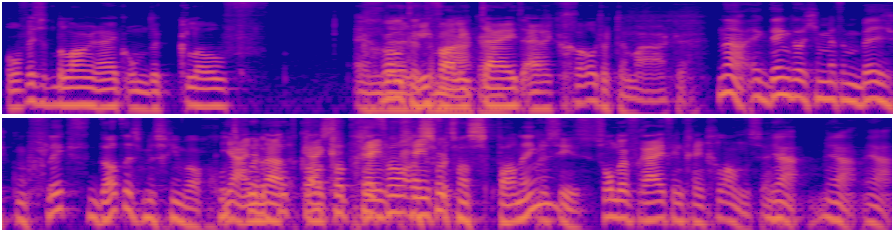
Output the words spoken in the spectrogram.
Of is het belangrijk om de kloof en Groter de te rivaliteit eigenlijk groter te maken? Nou, ik denk dat je met een beetje conflict, dat is misschien wel goed Ja, voor de inderdaad. podcast. Kijk, dat geeft geen- wel geen een soort van spanning. Precies, zonder wrijving geen glans. Hè? Ja, ja, ja.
